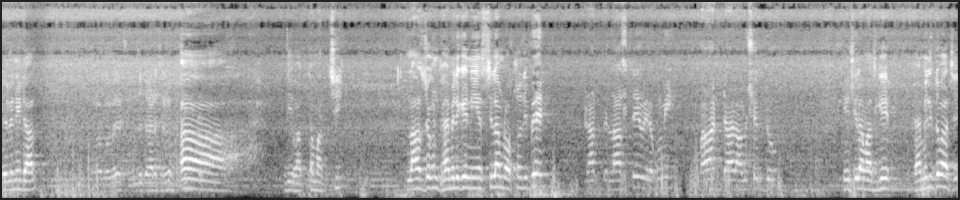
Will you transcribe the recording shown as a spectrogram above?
ঢেলে নি ডাল। দিয়ে ভাতটা মাখছি। লাস্ট যখন ফ্যামিলিকে নিয়ে এসেছিলাম রত্নদ্বীপে রাত লাস্টে ওই রকমই ভাত ডাল আলু সেদ্ধ খেয়েছিলাম আজকে। ফ্যামিলি তো আছে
